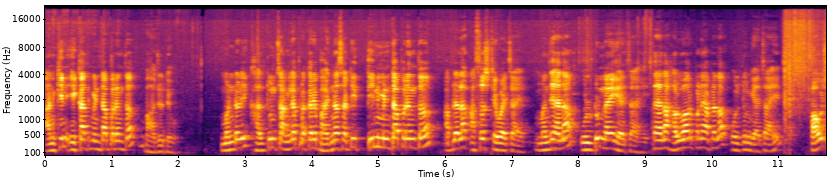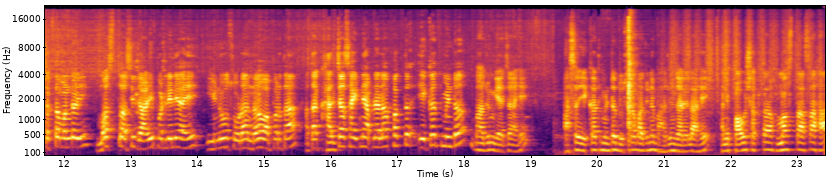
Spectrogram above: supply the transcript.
आणखीन एकाच मिनिटापर्यंत भाजू देऊ. मंडळी खालतून चांगल्या प्रकारे भाजण्यासाठी तीन मिनिटापर्यंत आपल्याला असंच ठेवायचं आहे. म्हणजे ह्याला उलटून नाही घ्यायचं आहे. तर ह्याला हळूवारपणे आपल्याला उलटून घ्यायचं आहे. पाहू शकता मंडळी मस्त अशी जाळी पडलेली आहे. इनो सोडा न वापरता आता खालच्या साईडने आपल्याला फक्त एकच मिनटं भाजून घ्यायचं आहे. असं एकाच मिनटं दुसऱ्या बाजूने भाजून झालेला आहे. आणि पाहू शकता मस्त असा हा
